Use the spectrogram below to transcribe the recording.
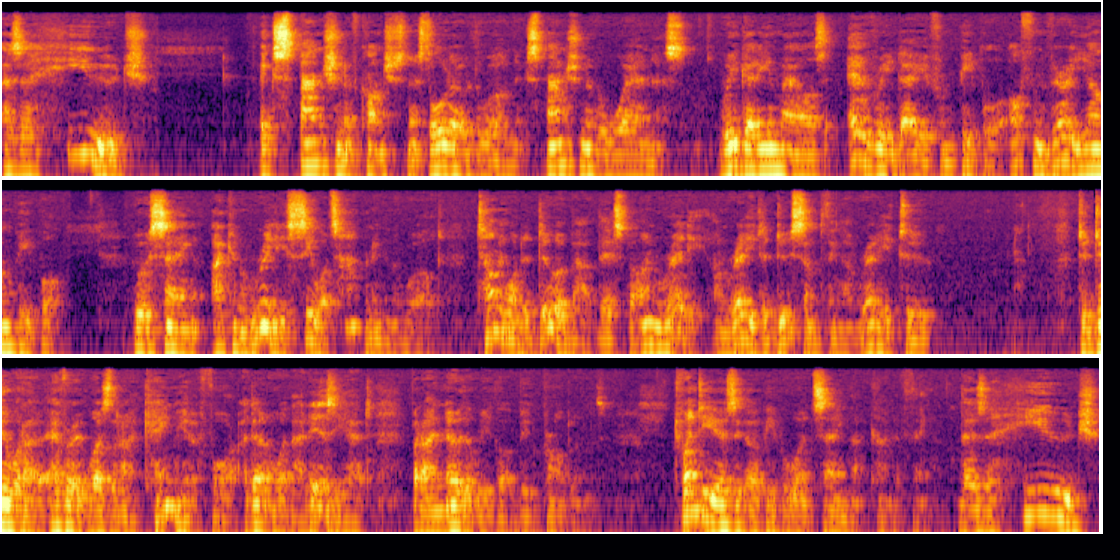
as a huge expansion of consciousness all over the world, an expansion of awareness. We get emails every day from people, often very young people, who are saying, I can really see what's happening in the world. Tell me what to do about this, but I'm ready. I'm ready to do something. I'm ready to to do whatever it was that I came here for. I don't know what that is yet, but I know that we've got big problems. 20 years ago, people weren't saying that kind of thing there's a huge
